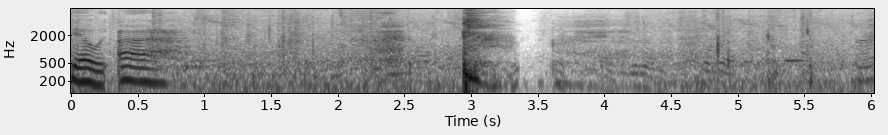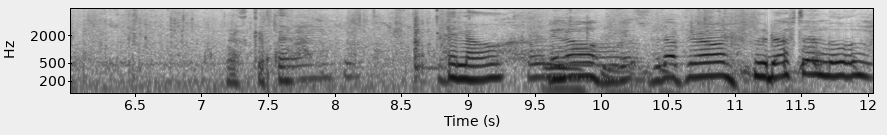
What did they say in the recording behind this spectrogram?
here we are. Let's get there. Hello. Hello, good afternoon. Good afternoon.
